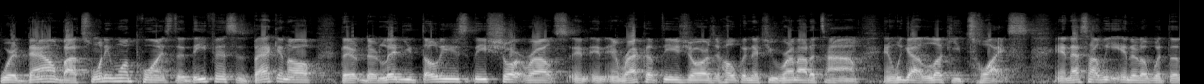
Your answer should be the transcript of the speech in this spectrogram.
We're down by 21 points. The defense is backing off. They're, they're letting you throw these these short routes and, and, and rack up these yards and hoping that you run out of time. And we got lucky twice. And that's how we ended up with the,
